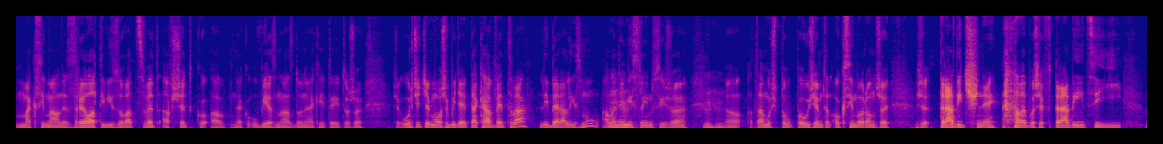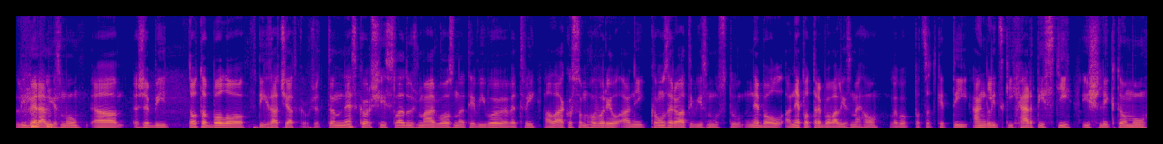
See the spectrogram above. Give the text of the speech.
maximálne zrelativizovať svet a všetko a nejako uviezť nás do nejakej tejto, že, že určite môže byť aj taká vetva liberalizmu, ale mm-hmm. nemyslím si, že mm-hmm. a tam už použijem ten oxymoron, že, že tradične, alebo že v tradícii liberalizmu, uh, že by toto bolo v tých začiatkoch, že ten neskorší sled už má rôzne tie vývojové vetvy, ale ako som hovoril, ani konzervativizmus tu nebol a nepotrebovali sme ho, lebo v podstate keď tí anglickí chartisti išli k tomu,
